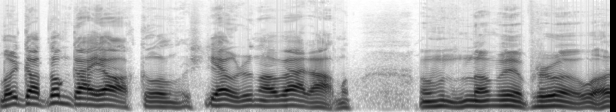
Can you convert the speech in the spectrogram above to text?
Lykke at unga jakon, stjøren av hver han. Nå må jeg prøve.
